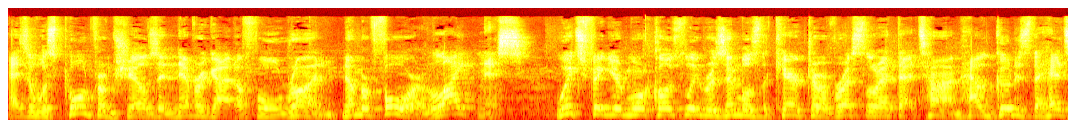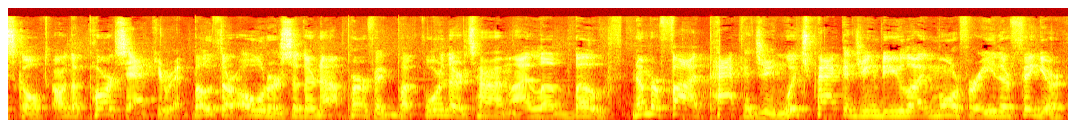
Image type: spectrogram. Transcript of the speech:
as it was pulled from shelves and never got a full run. Number four, Likeness. Which figure more closely resembles the character of wrestler at that time? How good is the head sculpt? Are the parts accurate? Both are older, so they're not perfect, but for their time, I love both. Number 5, packaging. Which packaging do you like more for either figure?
